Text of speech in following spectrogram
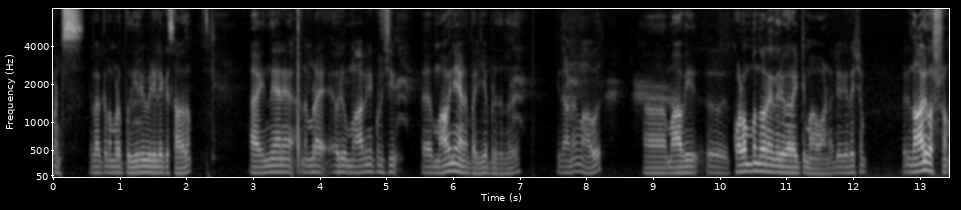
ഫ്രണ്ട്സ് എല്ലാവർക്കും നമ്മുടെ പുതിയൊരു വീഡിയോയിലേക്ക് സ്വാഗതം. ഇന്ന് ഞാൻ നമ്മുടെ ഒരു മാവിനെക്കുറിച്ച് മാവിനെയാണ് പരിചയപ്പെടുത്തുന്നത്. ഇതാണ് മാവ്. മാവി കുളമ്പെന്ന് പറയുന്ന ഒരു വെറൈറ്റി മാവാണ്. ഒരു ഏകദേശം ഒരു നാല് വർഷം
